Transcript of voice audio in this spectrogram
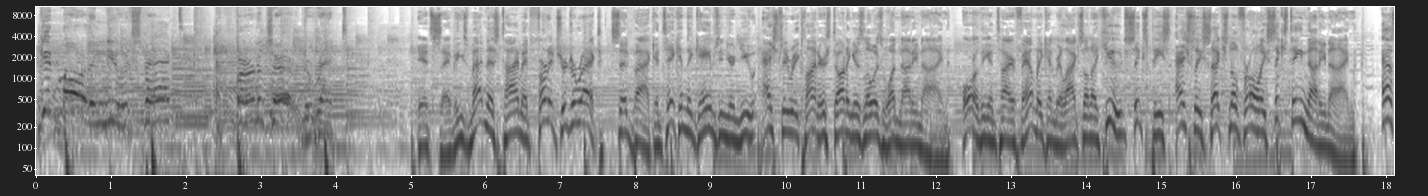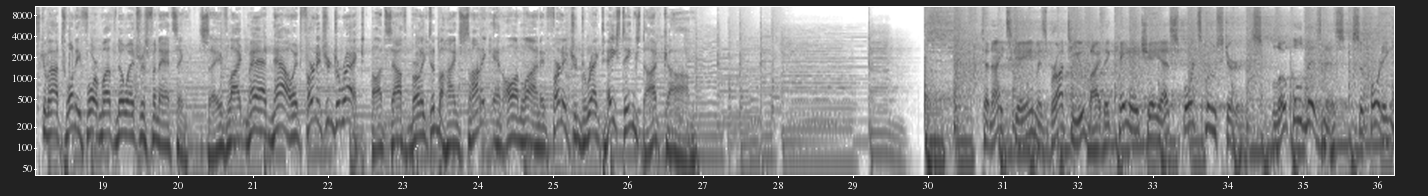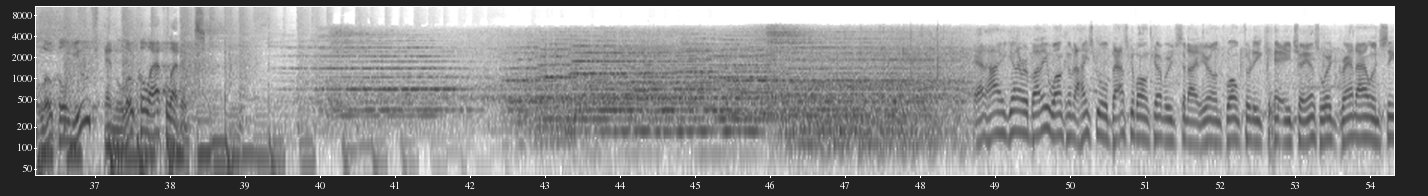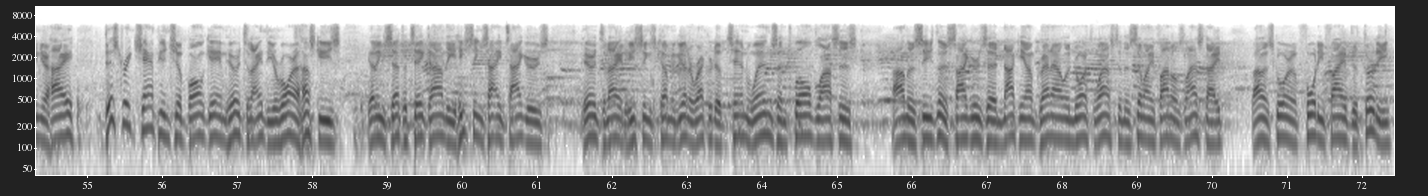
Get more than you expect at Furniture Direct. It's savings madness time at Furniture Direct. Sit back and take in the games in your new Ashley recliner starting as low as 199. Or the entire family can relax on a huge six-piece Ashley sectional for only $16.99. Ask about 24 month no interest financing. Save like mad now at Furniture Direct on South Burlington behind Sonic and online at FurnitureDirectHastings.com. Tonight's game is brought to you by the KHAS Sports Boosters, local business supporting local youth and local athletics. And hi again, everybody. Welcome to high school basketball coverage tonight here on 1230 KHAS. We're at Grand Island Senior High district championship ball game here tonight. The Aurora Huskies getting set to take on the Hastings High Tigers here tonight. Hastings coming in a record of 10 wins and 12 losses on the season. The Tigers uh, knocking off Grand Island Northwest in the semifinals last night by a score of 45 to 30.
